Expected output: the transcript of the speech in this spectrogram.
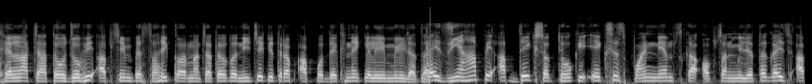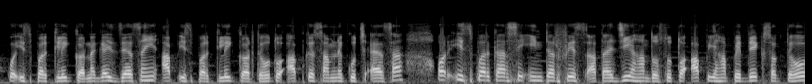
खेलना चाहते हो, जो भी आप सिम पे सही करना चाहते हो तो नीचे की तरफ़ आपको देखने के लिए मिल जाता है। गाइज़ यहाँ पे आप देख सकते हो कि एक्सेस पॉइंट नेम्स का ऑप्शन मिल जाता है। गाइज़ आपको इस पर क्लिक करना है। गाइज़ जैसे ही आप इस पर क्लिक करते हो तो आपके सामने कुछ ऐसा और इस प्रकार से इंटरफेस आता है। जी हाँ दोस्तों तो आप यहाँ पे देख सकते हो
